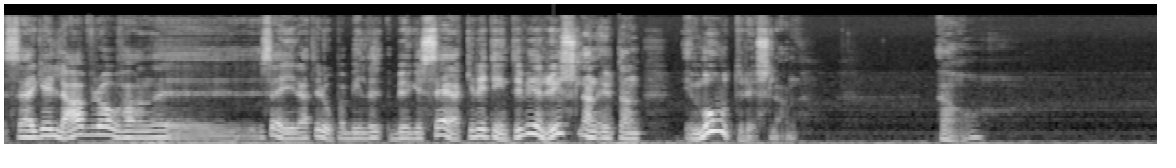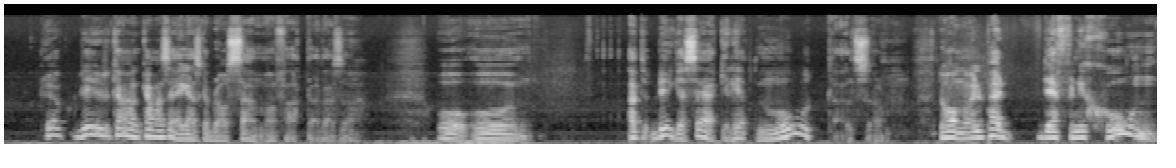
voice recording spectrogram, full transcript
Sergej Lavrov han eh, säger att Europa bygger säkerhet inte vid Ryssland utan emot Ryssland. Ja, det kan, kan man säga ganska bra sammanfattat. Alltså. Och, och, att bygga säkerhet mot alltså. Då har man väl per definition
